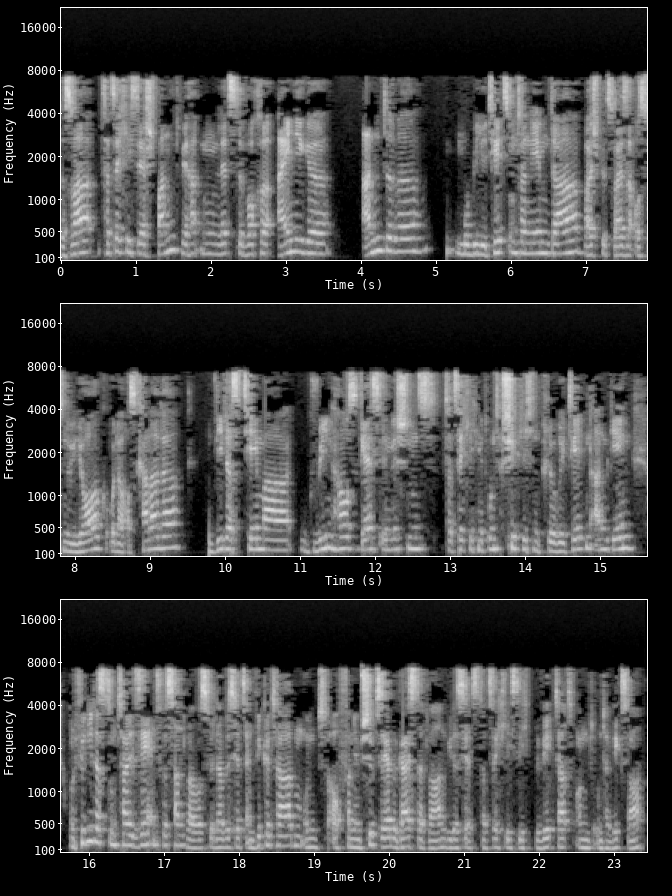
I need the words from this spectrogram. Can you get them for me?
Das war tatsächlich sehr spannend. Wir hatten letzte Woche einige andere Mobilitätsunternehmen da, beispielsweise aus New York oder aus Kanada, die das Thema Greenhouse Gas Emissions tatsächlich mit unterschiedlichen Prioritäten angehen und für die das zum Teil sehr interessant war, was wir da bis jetzt entwickelt haben und auch von dem Schiff sehr begeistert waren, wie das jetzt tatsächlich sich bewegt hat und unterwegs war.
